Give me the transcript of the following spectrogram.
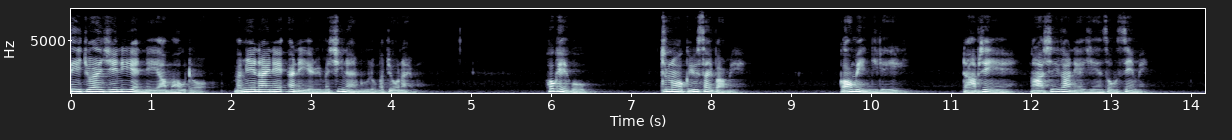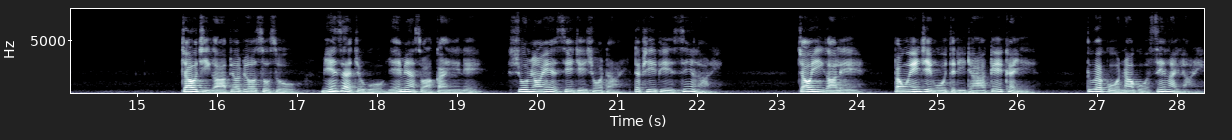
တီကျွမ်းရင်းနှီးတဲ့နေရာမဟုတ်တော့မမြင်နိုင်တဲ့အန္တရာယ်တွေမရှိနိုင်ဘူးလို့မပြောနိုင်ဘူး။ဟုတ်ကဲ့ကိုကျွန်တော်ဂရုစိုက်ပါမယ်။ကောင်းပြီညီလေးဒါဖြစ်ရင်ငါရှိကနေအရင်ဆုံးဆင်းမယ်။ကြောက်ကြီးကပြောပြောဆိုဆိုမြင်းဆက်ကျိုးကိုမြဲမြံစွာကန်ရင်းနဲ့ရှိုးမြောင်ရဲ့စင်ကြေလျှော့တိုင်းတဖြည်းဖြည်းဆင်းလာတယ်။ ကြောက်ကြီးကလည်းပဝင်းကျင်ကိုတတိထားအကဲခတ်ရင်သူ့အကိုနောက်ကိုဆင်းလိုက်လာတယ်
